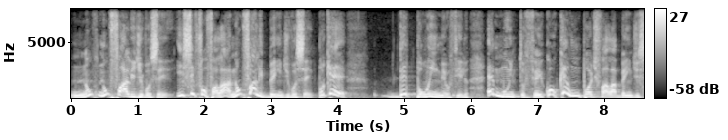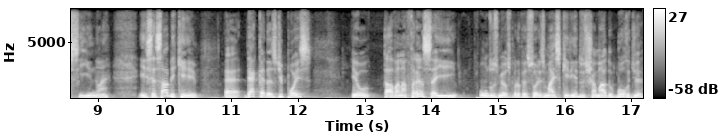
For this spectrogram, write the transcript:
não, não fale de você. E se for falar, não fale bem de você. Porque depõe, meu filho. É muito feio. Qualquer um pode falar bem de si, não é? E você sabe que é, décadas depois, eu estava na França e um dos meus professores mais queridos, chamado Bourdieu,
